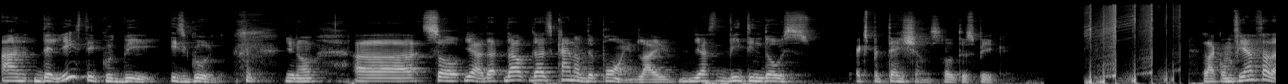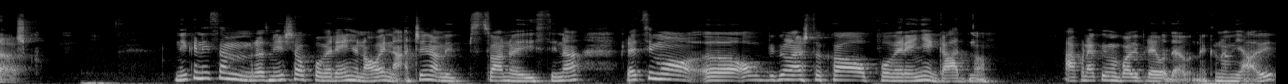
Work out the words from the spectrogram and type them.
and the least it could be is good you know uh, so yeah that, that that's kind of the point like just beating those expectations so to speak La confianza da asco. Nikad nisam razmišljao o poverenju na ovaj način, ali stvarno je istina. Recimo, uh, ovo bi bilo nešto kao poverenje gadno. Ako neko ima bolji prevod, evo, neka nam javi.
